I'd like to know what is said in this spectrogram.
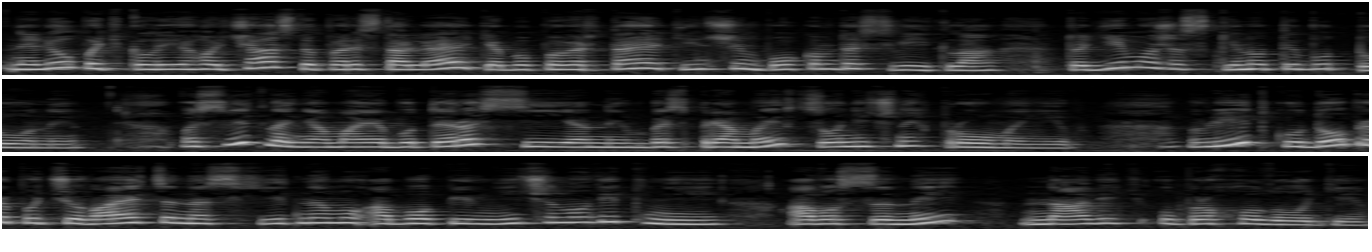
Не любить, коли його часто переставляють або повертають іншим боком до світла, тоді може скинути бутони. Освітлення має бути розсіяним, без прямих сонячних променів. Влітку добре почувається на східному або північному вікні, а восени навіть у прохолоді.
